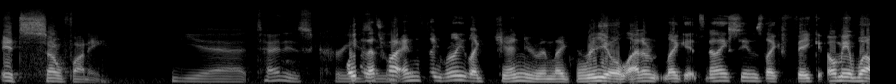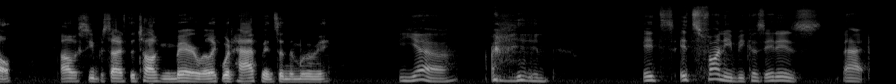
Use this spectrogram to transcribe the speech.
It's so funny. Yeah, Ted is crazy. Oh, yeah, that's why, and it's like really like genuine, like real. I don't like it's nothing seems like fake. I mean, well, obviously besides the talking bear, where like what happens in the movie. Yeah, I mean, it's it's funny because it is that,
